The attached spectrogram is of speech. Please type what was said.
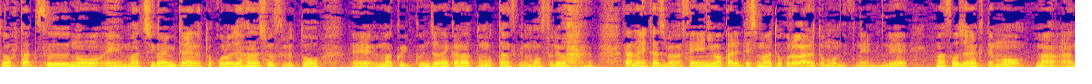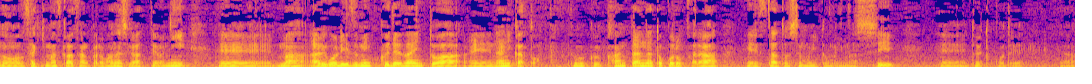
その2つの、えーまあ、違いみたいなところで話をすると、えーうまくいくんじゃないかなと思ったんですけどもそれは かなり立場が鮮明に分かれてしまうところがあると思うんですね。で、まあ、そうじゃなくても、まあ、あのさっき松川さんからお話があったように、えーまあ、アルゴリズミックデザインとは、えー何かとすごく簡単なところから、えースタートしてもいいと思いますし、えーというところであの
